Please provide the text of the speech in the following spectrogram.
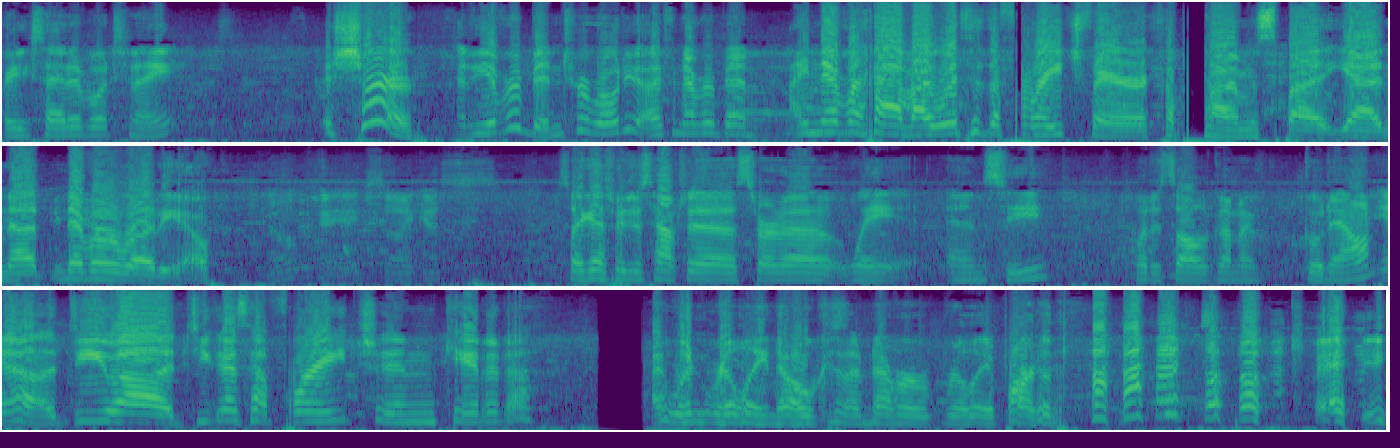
Are you excited about tonight? Sure. Have you ever been to a rodeo? I've never been. I never have. I went to the 4-H fair a couple times, but yeah, not never a rodeo. Okay, so I guess so. I guess we just have to sort of wait and see what it's all gonna go down. Yeah. Do you uh do you guys have 4-H in Canada? I wouldn't really know because I'm never really a part of that. okay.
